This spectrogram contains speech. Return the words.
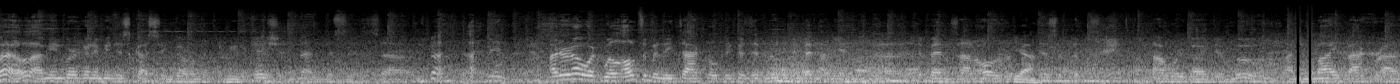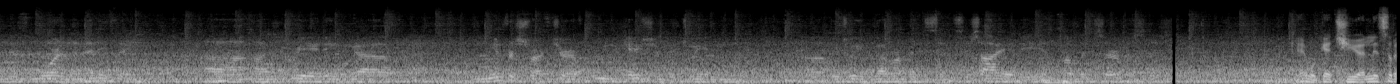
Well, I mean, we're going to be discussing government communication, and this is, uh, I mean, I don't know what we'll ultimately tackle because it really depends, I mean, uh, depends on all of the Yeah. participants how we're going to move. I mean, my background is more than anything uh, on creating uh, the infrastructure of communication between uh, between governments and society and public services. Okay, we'll get you a little bit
